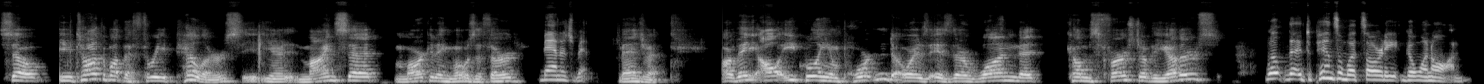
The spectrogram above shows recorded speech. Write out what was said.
So you talk about the three pillars you know mindset marketing what was the third? Management. Management. Are they all equally important or is, is there one that comes first over the others? Well it depends on what's already going on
